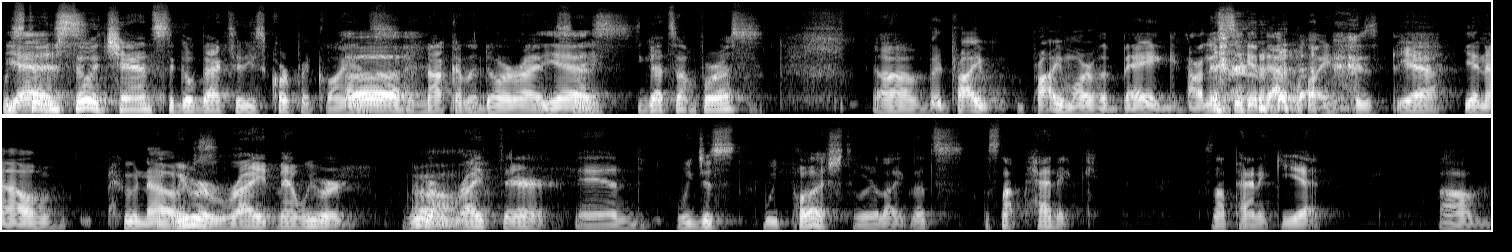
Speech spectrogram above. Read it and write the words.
We still, there's still a chance to go back to these corporate clients Ugh. and knock on the door, right? and Yes. say, you got something for us? But probably probably more of a beg, honestly, at that point, because Yeah. you know, who knows? We were right, man. We were we were Oh. right there, and we just we pushed. We were like, let's let's not panic. Let's not panic yet. Um,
